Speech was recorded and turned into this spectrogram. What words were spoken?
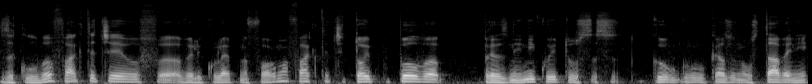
за клуба. Факт е, че е в великолепна форма. Факт е, че той попълва празнини, които са, грубо казано, оставени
